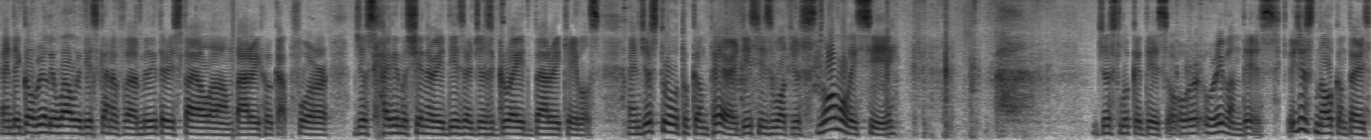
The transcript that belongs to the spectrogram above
And they go really well with this kind of uh, military style um, battery hookup. For just heavy machinery, these are just great battery cables. And just to, to compare, this is what you normally see just look at this or, or, or even this. There's just no comparison.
